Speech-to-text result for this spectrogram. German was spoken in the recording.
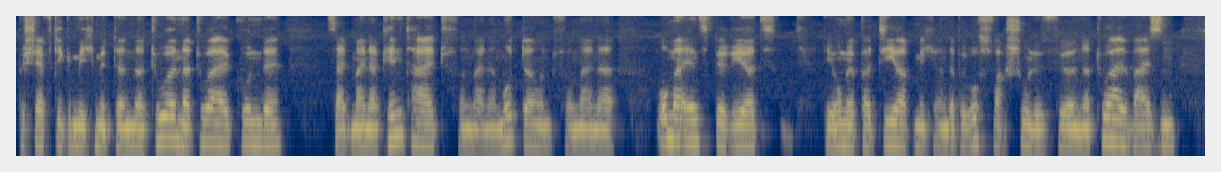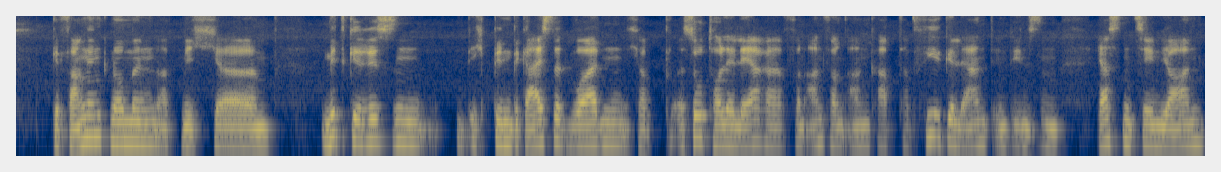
beschäftige mich mit der Natur, Naturheilkunde seit meiner Kindheit, von meiner Mutter und von meiner Oma inspiriert. Die Homöopathie hat mich an der Berufsfachschule für Naturheilweisen gefangen genommen, hat mich äh, mitgerissen ich bin begeistert worden. Ich habe so tolle Lehrer von Anfang an gehabt, habe viel gelernt in diesen ersten zehn Jahren,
